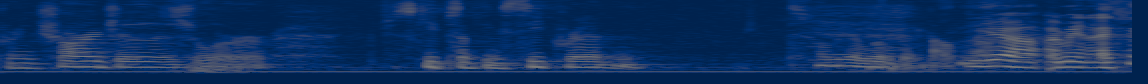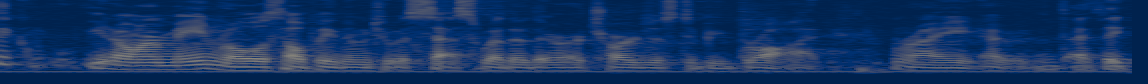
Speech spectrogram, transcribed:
bring charges or just keep something secret? Tell me a little bit about that. Yeah, I mean, I think you know our main role is helping them to assess whether there are charges to be brought. Right. I, think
